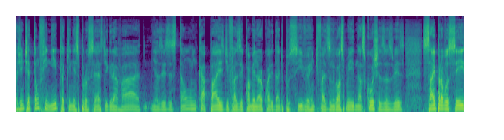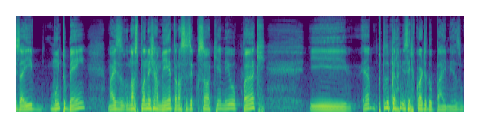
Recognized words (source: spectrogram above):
a gente é tão finito aqui nesse processo de gravar e às vezes tão incapaz de fazer com a melhor qualidade possível. A gente faz um negócio meio nas coxas às vezes. Sai para vocês aí muito bem, mas o nosso planejamento, a nossa execução aqui é meio punk. E é tudo pela misericórdia do Pai mesmo.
